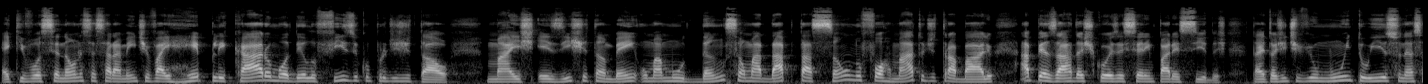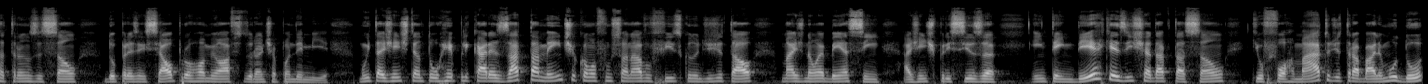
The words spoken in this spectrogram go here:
é que você não necessariamente vai replicar o modelo físico para o digital, mas existe também uma mudança, uma adaptação no formato de trabalho, apesar das coisas serem parecidas. Tá? Então a gente viu muito isso nessa transição do presencial para o home office durante a pandemia. Muita gente tentou replicar exatamente como funcionava o físico no digital, mas não é bem assim. A gente precisa entender que existe adaptação, que o formato de trabalho mudou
